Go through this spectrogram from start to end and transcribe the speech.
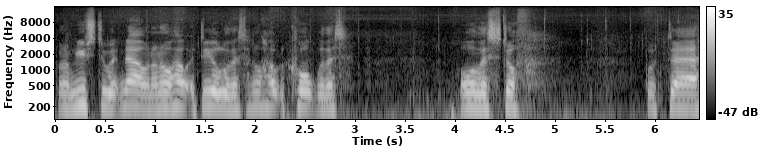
But I'm used to it now, and I know how to deal with it, I know how to cope with it, all this stuff. But uh,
